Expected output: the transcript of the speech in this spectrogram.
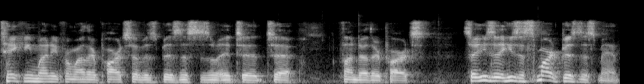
taking money from other parts of his businesses to to fund other parts. So he's a he's a smart businessman.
